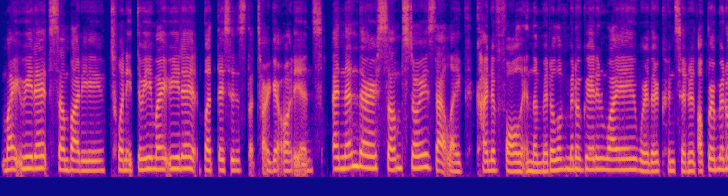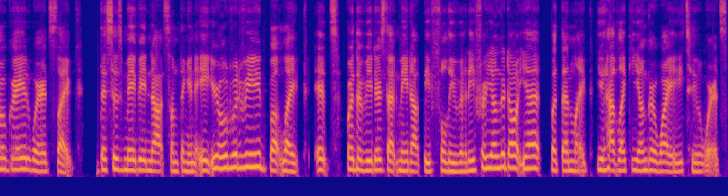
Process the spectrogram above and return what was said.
might read it, somebody 23 might read it, but this is the target audience. And then there are some stories that like kind of fall in the middle of middle grade in YA where they're considered upper middle grade, where it's like this is maybe not something an eight year old would read, but like it's for the readers that may not be fully ready for young adult yet. But then like you have like younger YA too, where it's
